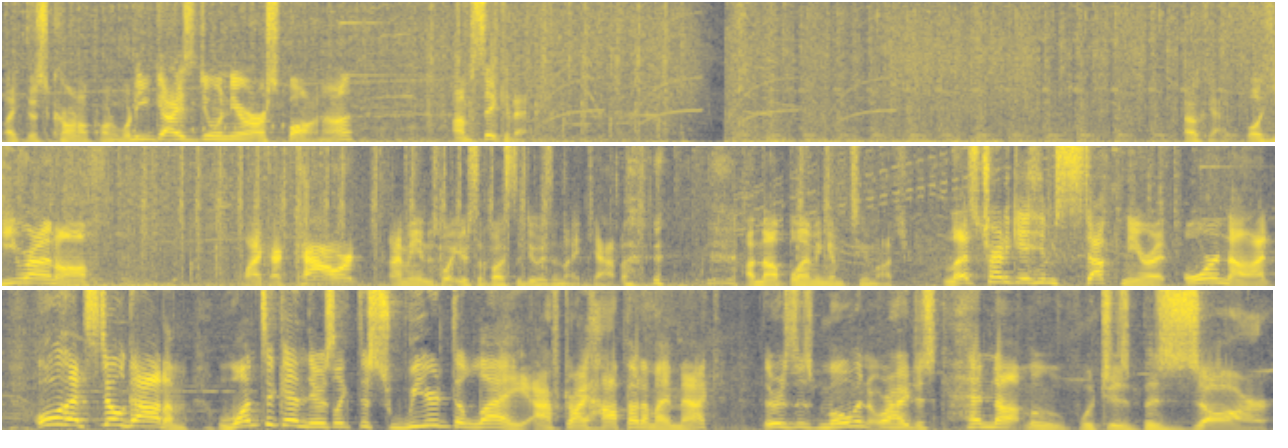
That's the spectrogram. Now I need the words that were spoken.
like this kernel corn. What are you guys doing near our spawn, huh? I'm sick of it. Okay, well he ran off like a coward. I mean, it's what you're supposed to do as a nightcap. I'm not blaming him too much. Let's try to get him stuck near it or not. Oh, that still got him. Once again, there's like this weird delay after I hop out of my mech. There's this moment where I just cannot move, which is bizarre.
